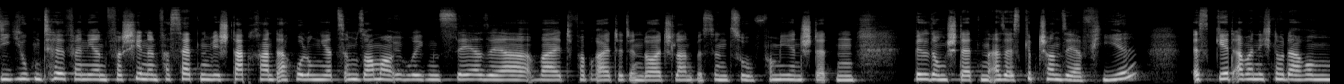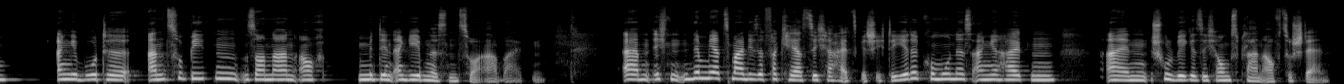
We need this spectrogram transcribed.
die Jugendhilfe in ihren verschiedenen Facetten wie Stadtranderholung jetzt im Sommer übrigens sehr, sehr weit verbreitet in Deutschland bis hin zu Familienstädten, Bildungsstätten. Also es gibt schon sehr viel. Es geht aber nicht nur darum, Angebote anzubieten, sondern auch mit den Ergebnissen zu arbeiten. Ähm, ich nehme jetzt mal diese Verkehrssicherheitsgeschichte. Jede Kommune ist angehalten, einen Schulwegesicherungsplan aufzustellen.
